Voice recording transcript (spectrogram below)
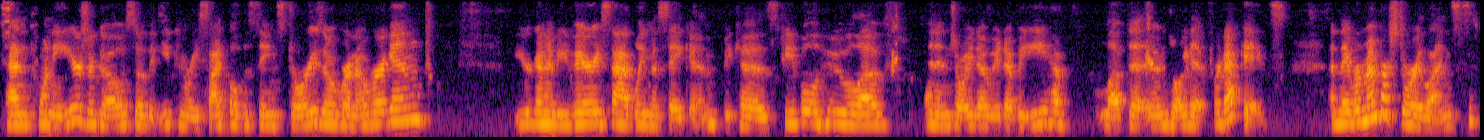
10, 20 years ago so that you can recycle the same stories over and over again, you're going to be very sadly mistaken because people who love and enjoy WWE have loved it and enjoyed it for decades. And they remember storylines.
